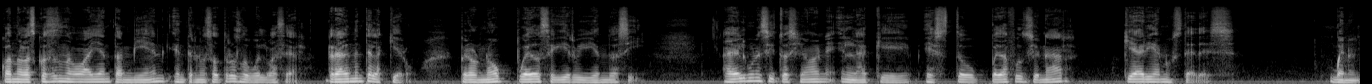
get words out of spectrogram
cuando las cosas no vayan tan bien entre nosotros lo vuelva a hacer. Realmente la quiero, pero no puedo seguir viviendo así. ¿Hay alguna situación en la que esto pueda funcionar? ¿Qué harían ustedes? Bueno,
